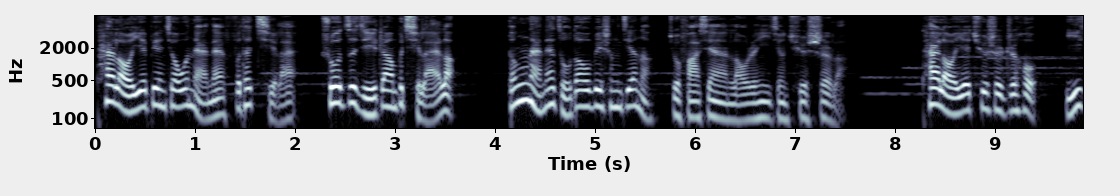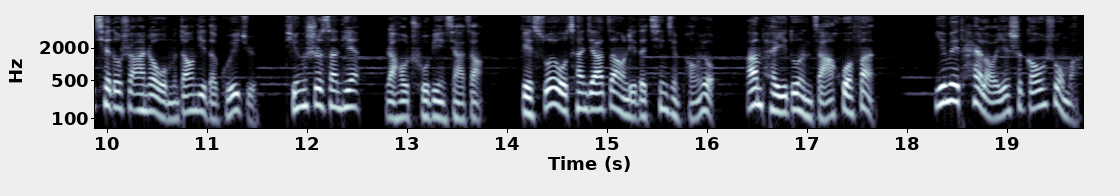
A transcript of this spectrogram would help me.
太老爷便叫我奶奶扶他起来，说自己站不起来了。等奶奶走到卫生间呢，就发现老人已经去世了。太老爷去世之后，一切都是按照我们当地的规矩，停尸三天，然后出殡下葬，给所有参加葬礼的亲戚朋友安排一顿杂货饭。因为太老爷是高寿嘛，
